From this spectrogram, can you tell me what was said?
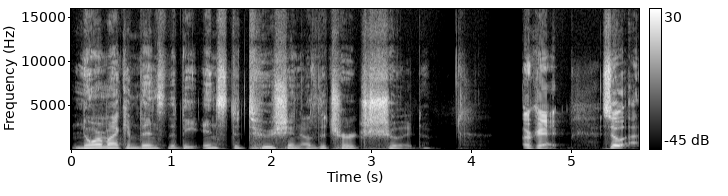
nor am I convinced that the institution of the church should. Okay. So uh,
